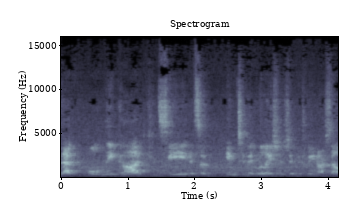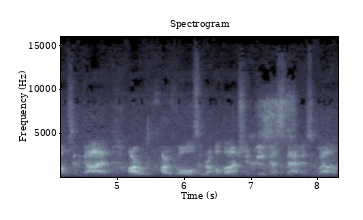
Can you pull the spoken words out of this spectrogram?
that only God can see, it's an intimate relationship between ourselves and God, our, our goals in Ramadan should be just that as well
